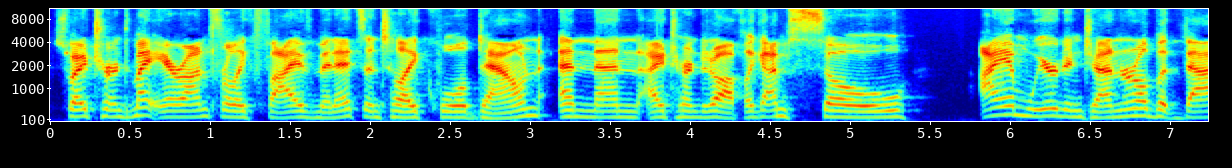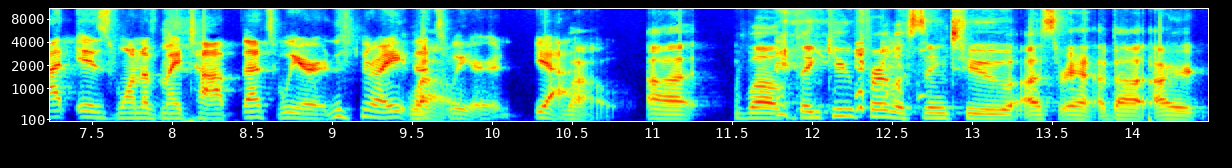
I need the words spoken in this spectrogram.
So I turned my air on for like five minutes until I cooled down and then I turned it off. Like I'm so I am weird in general, but that is one of my top. That's weird, right? That's weird. Yeah. Wow. Uh, well, thank you for listening to us rant about our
